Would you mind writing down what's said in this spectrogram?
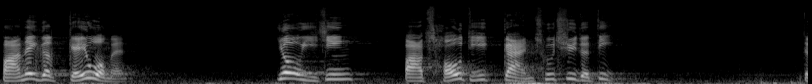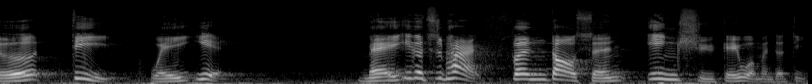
把那个给我们又已经把仇敌赶出去的地得地为业，每一个支派分到神应许给我们的地。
